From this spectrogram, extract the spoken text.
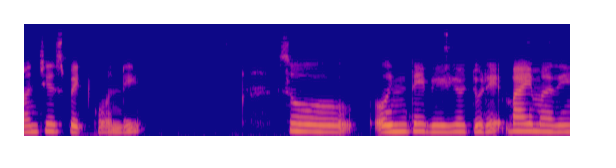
ఆన్ చేసి పెట్టుకోండి. సో ఇంతే వీడియో టుడే. బాయ్ మరి.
